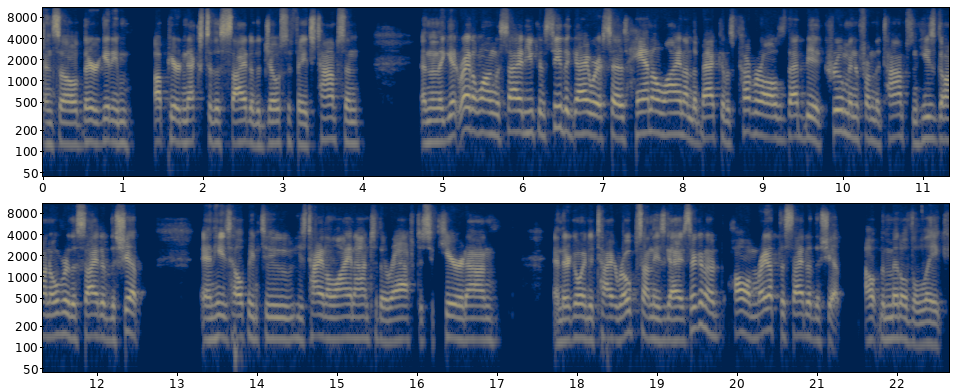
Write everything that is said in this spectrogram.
and so they're getting up here next to the side of the Joseph H. Thompson. And then they get right along the side. You can see the guy where it says Hanna line on the back of his coveralls. That'd be a crewman from the Thompson. He's gone over the side of the ship and he's helping to, he's tying a line onto the raft to secure it on. And they're going to tie ropes on these guys. They're going to haul them right up the side of the ship out in the middle of the lake.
